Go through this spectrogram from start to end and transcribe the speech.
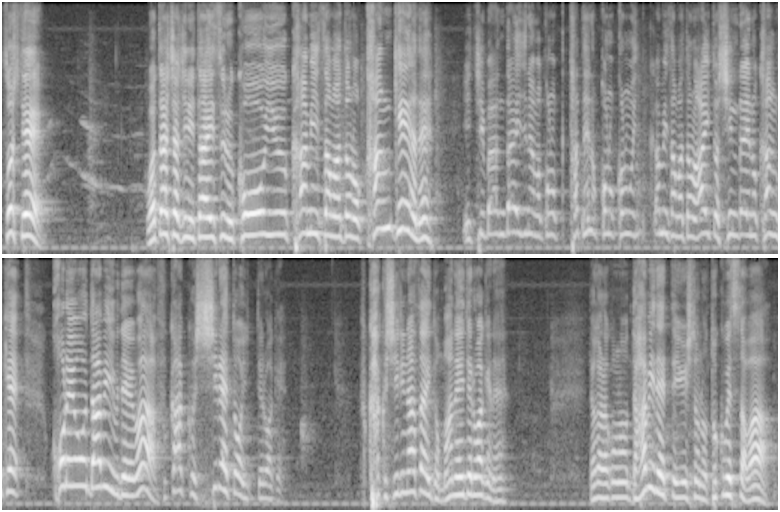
そして私たちに対するこういう神様との関係やね。一番大事なのはこの縦のこのこの神様との愛と信頼の関係。これをダビデは深く知れと言ってるわけ。深く知りなさいと招いてるわけね。だからこのダビデっていう人の特別さは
